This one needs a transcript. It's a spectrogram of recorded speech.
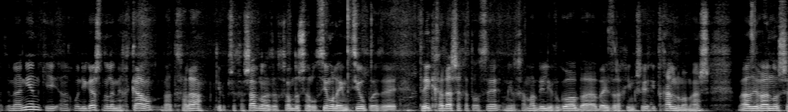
אז זה מעניין, כי אנחנו ניגשנו למחקר בהתחלה, כאילו כשחשבנו על זה, חשבנו שהרוסים אולי המציאו פה איזה טריק חדש איך אתה עושה מלחמה בלי לפגוע באזרחים, כשהתחלנו ממש, ואז הבנו ש,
